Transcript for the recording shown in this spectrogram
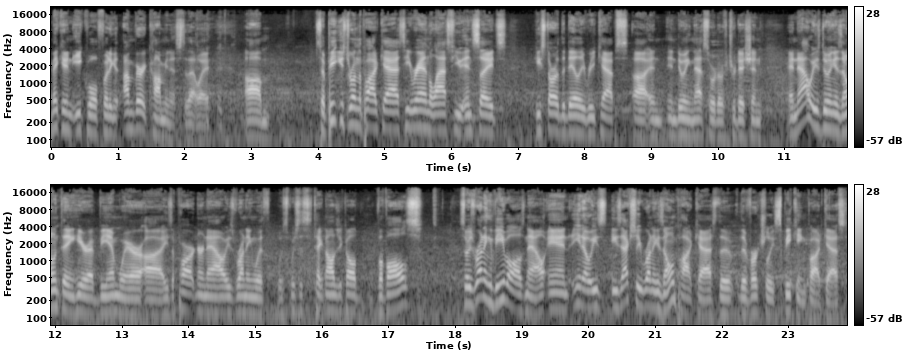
make it an equal footing. I'm very communist that way. Um, so Pete used to run the podcast. He ran the last few insights. He started the daily recaps uh, in, in doing that sort of tradition. And now he's doing his own thing here at VMware. Uh, he's a partner now. He's running with, what's, what's this technology called? vVols? So he's running vVols now, and you know he's he's actually running his own podcast, the the virtually speaking podcast.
